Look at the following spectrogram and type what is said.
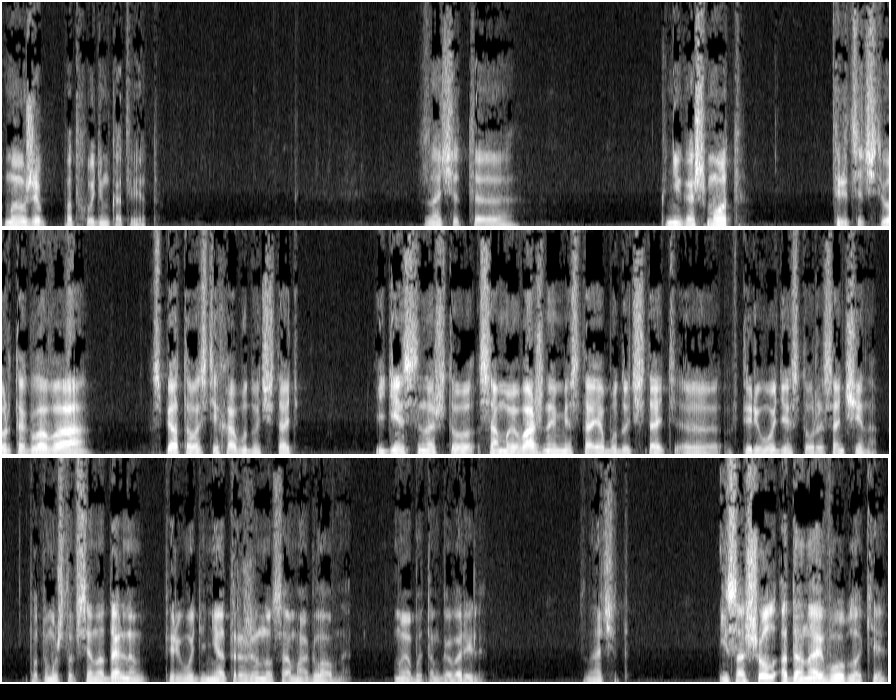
Мы уже подходим к ответу. Значит, э, книга Шмот, 34 глава, с 5 стиха буду читать. Единственное, что самые важные места я буду читать э, в переводе истории Санчина, потому что в синодальном переводе не отражено самое главное. Мы об этом говорили. Значит, и сошел Адонай в облаке,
